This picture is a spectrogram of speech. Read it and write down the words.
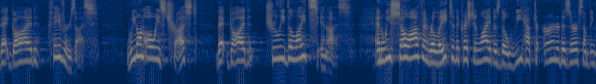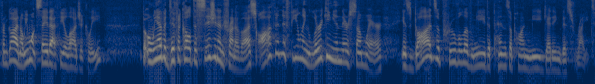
that God favors us. We don't always trust that God truly delights in us. And we so often relate to the Christian life as though we have to earn or deserve something from God. Now, we won't say that theologically, but when we have a difficult decision in front of us, often the feeling lurking in there somewhere is God's approval of me depends upon me getting this right.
